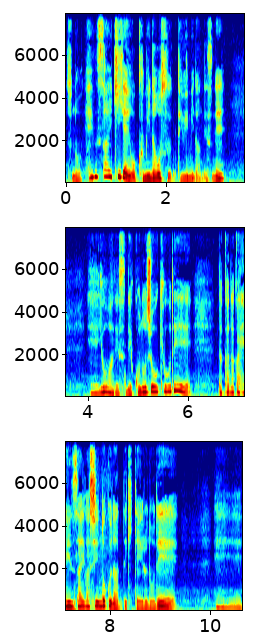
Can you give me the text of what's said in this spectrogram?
その返済期限を組み直すっていう意味なんですね、えー、要はですねこの状況でなかなか返済がしんどくなってきているので、えー、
